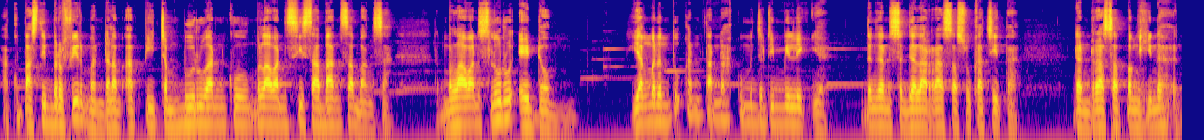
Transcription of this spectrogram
Aku pasti berfirman dalam api cemburuanku melawan sisa bangsa-bangsa melawan seluruh Edom yang menentukan tanahku menjadi miliknya dengan segala rasa sukacita dan rasa penghinaan.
